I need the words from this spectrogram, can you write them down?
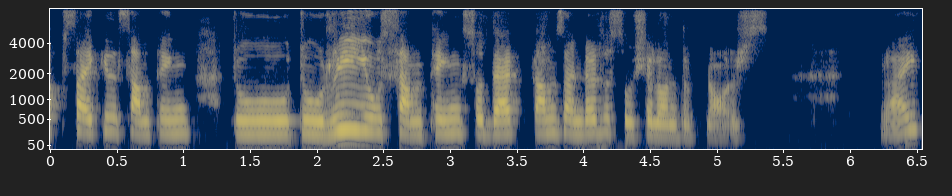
upcycle something to to reuse something so that comes under the social entrepreneurs right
